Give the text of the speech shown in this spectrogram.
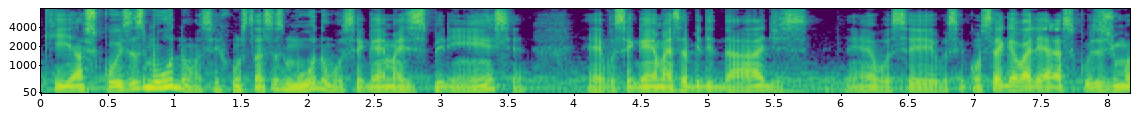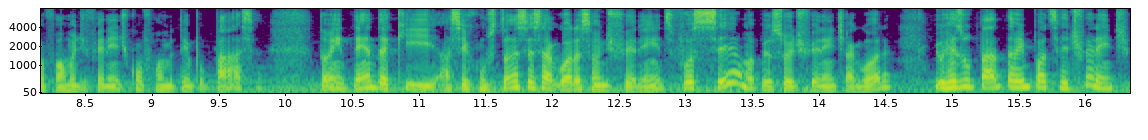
que as coisas mudam, as circunstâncias mudam, você ganha mais experiência, é, você ganha mais habilidades, né? Você, você consegue avaliar as coisas de uma forma diferente conforme o tempo passa. Então entenda que as circunstâncias agora são diferentes, você é uma pessoa diferente agora e o resultado também pode ser diferente.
